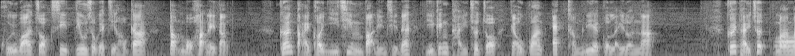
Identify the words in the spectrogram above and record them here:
繪畫、作詩、雕塑嘅哲學家德穆克利特。佢喺大概二千五百年前呢，已經提出咗有關 atom 呢一個理論啦。佢提出萬物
